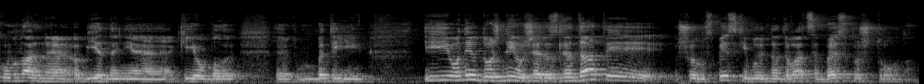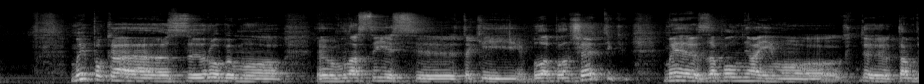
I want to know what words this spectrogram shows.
комунальне об'єднання Київбл е, БТІ. І вони повинні вже розглядати, що списки будуть надаватися безкоштовно. Ми поки робимо, е, у нас є е, такий планшетик, ми заповняємо е, там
